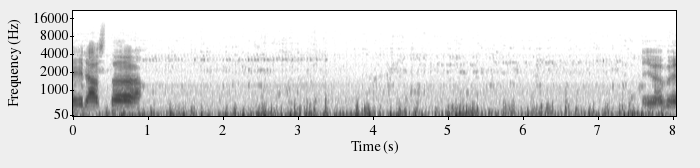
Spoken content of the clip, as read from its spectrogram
এই রাস্তা। এইভাবে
